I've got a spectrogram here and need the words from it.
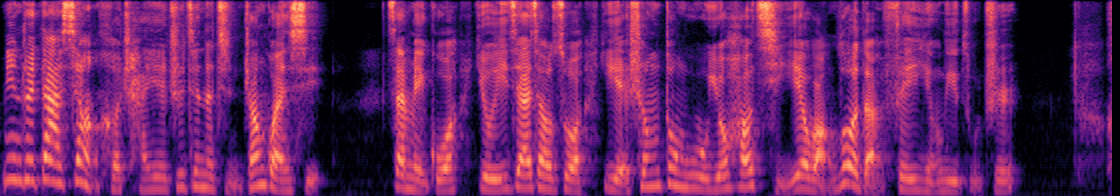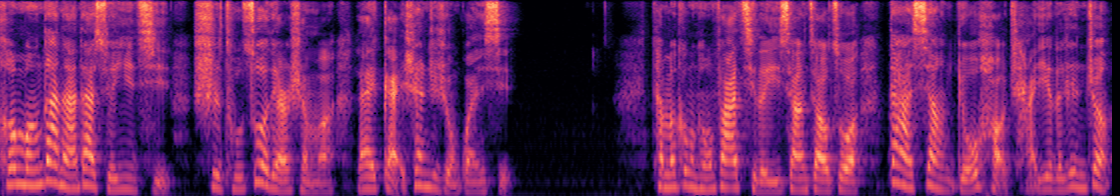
面对大象和茶叶之间的紧张关系，在美国有一家叫做“野生动物友好企业网络”的非营利组织，和蒙大拿大学一起试图做点什么来改善这种关系。他们共同发起了一项叫做“大象友好茶叶”的认证。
